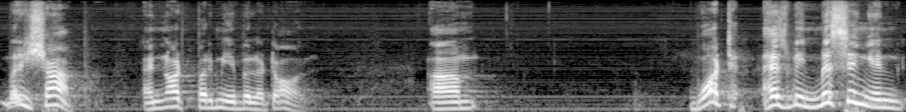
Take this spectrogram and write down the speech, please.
very sharp and not permeable at all. Um, what has been missing in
